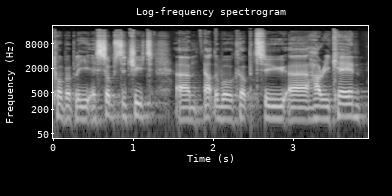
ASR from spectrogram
probably a substitute um, at the World Cup to uh, Harry Kane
